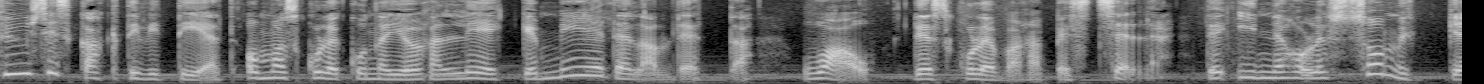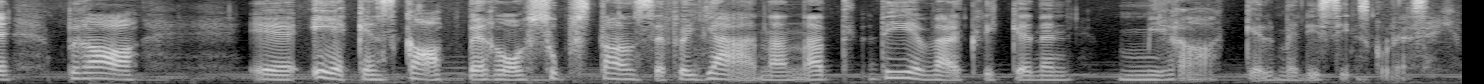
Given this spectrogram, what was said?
Fysisk aktivitet, om man skulle kunna göra läkemedel av detta, wow, det skulle vara bestseller. Det innehåller så mycket bra eh, egenskaper och substanser för hjärnan att det är verkligen en mirakelmedicin skulle jag säga.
